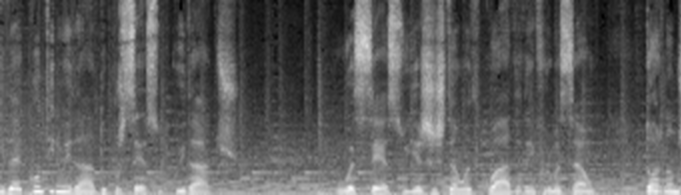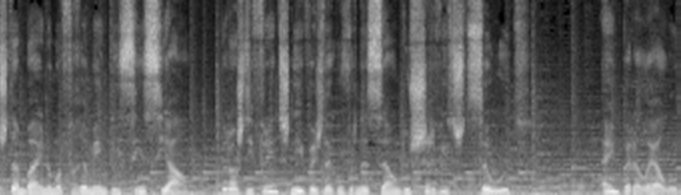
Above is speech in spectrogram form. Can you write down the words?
e da continuidade do processo de cuidados. O acesso e a gestão adequada da informação tornam-nos também numa ferramenta essencial para os diferentes níveis da governação dos serviços de saúde. Em paralelo,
